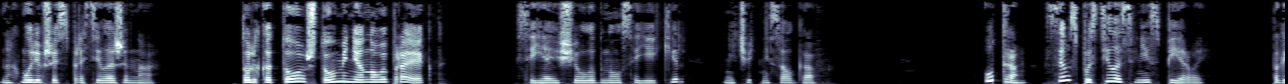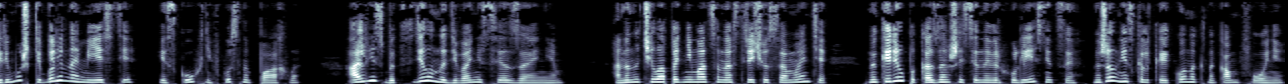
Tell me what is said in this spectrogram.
Нахмурившись, спросила жена. «Только то, что у меня новый проект». Сияюще улыбнулся ей Кир, ничуть не солгав. Утром Сэм спустилась вниз первой. Погремушки были на месте, из кухни вкусно пахло, а Лизбет сидела на диване с вязанием. Она начала подниматься навстречу Саманте, но Кирилл, показавшийся наверху лестницы, нажал несколько иконок на комфоне.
